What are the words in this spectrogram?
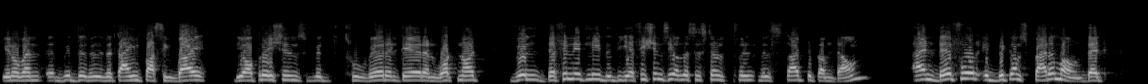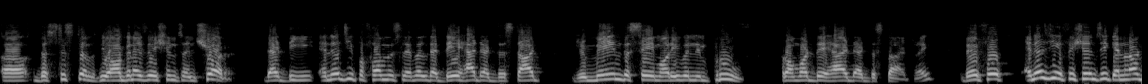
you know, when uh, with the, the, time passing by, the operations with through wear and tear and whatnot will definitely the, the efficiency of the systems will, will start to come down, and therefore it becomes paramount that uh, the systems, the organizations ensure that the energy performance level that they had at the start remain the same or even improve from what they had at the start, right? Therefore, energy efficiency cannot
